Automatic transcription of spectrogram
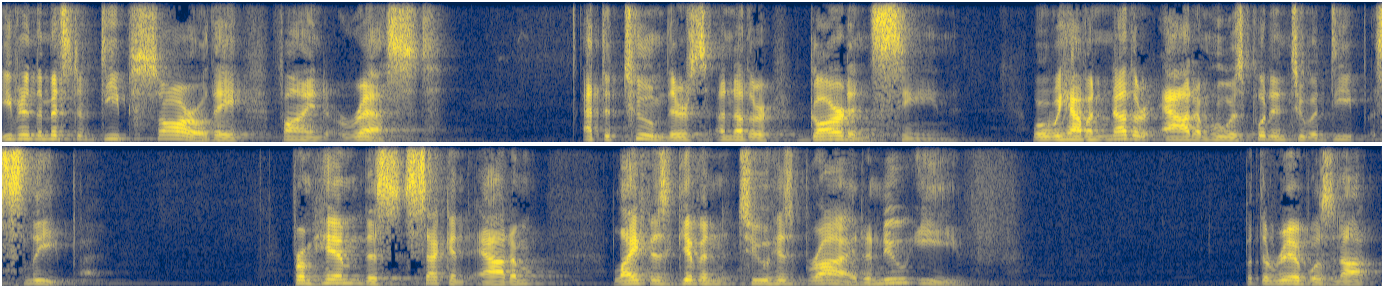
Even in the midst of deep sorrow, they find rest. At the tomb, there's another garden scene where we have another Adam who was put into a deep sleep. From him, this second Adam, life is given to his bride, a new Eve. But the rib was not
